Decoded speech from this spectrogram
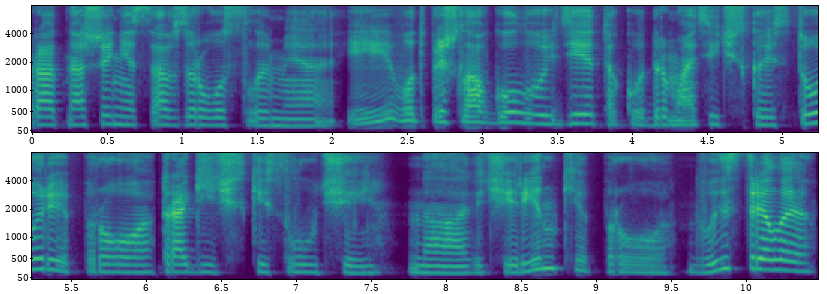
про отношения со взрослыми. И вот пришла в голову идея такой драматической истории про трагический случай на вечеринке, про выстрелы,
